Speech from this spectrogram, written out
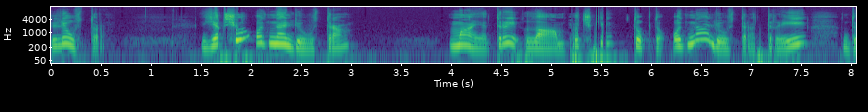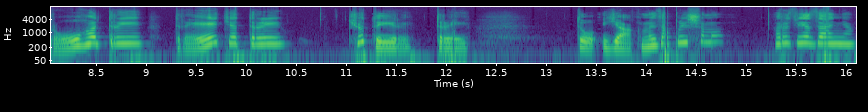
люстр. Якщо одна люстра має три лампочки, тобто одна люстра 3, друга 3, третя 3, 4 3, то як ми запишемо розв'язання?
